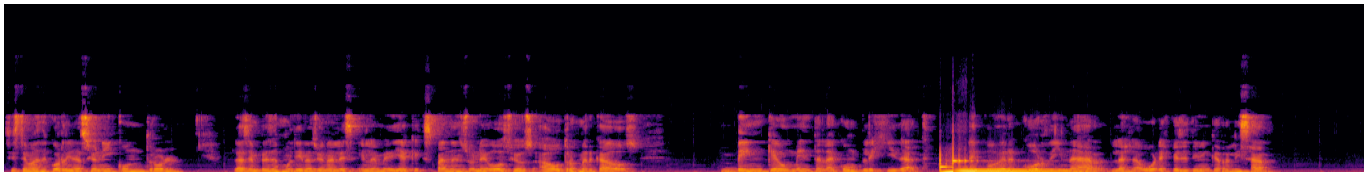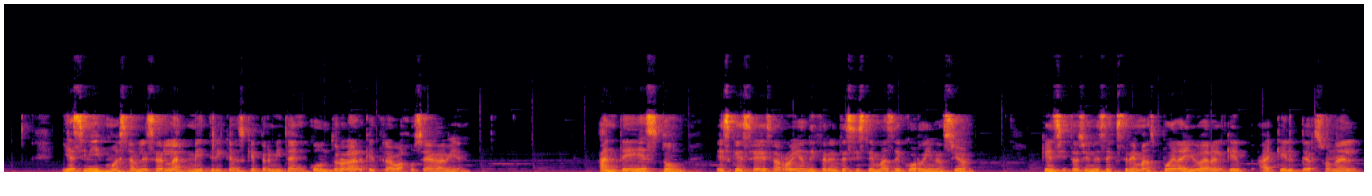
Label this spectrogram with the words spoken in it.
Sistemas de coordinación y control. Las empresas multinacionales, en la medida que expanden sus negocios a otros mercados, ven que aumenta la complejidad de poder coordinar las labores que se tienen que realizar y asimismo establecer las métricas que permitan controlar que el trabajo se haga bien. Ante esto es que se desarrollan diferentes sistemas de coordinación, que en situaciones extremas pueden ayudar al que aquel personal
